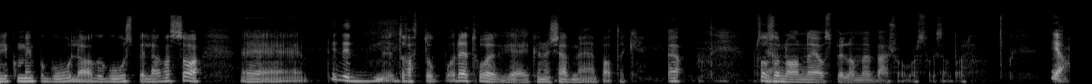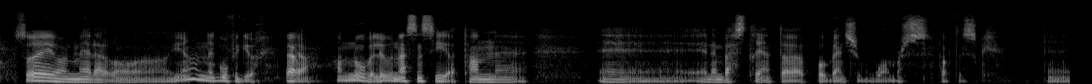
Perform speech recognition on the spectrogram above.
de kommer inn på gode lag og gode spillere, så eh, blir de dratt opp. Og det tror jeg kunne skjedd med Patrick. Ja. Sånn som når han er og spiller med Bashomers, eksempel. Ja, så er jo han med der og gjør en god figur. Ja. Ja. Han nå vil jeg jo nesten si at han eh, eh, er den best trente på bench warmers, faktisk. Eh,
